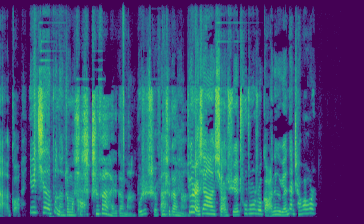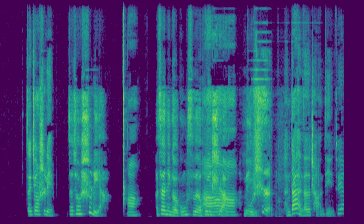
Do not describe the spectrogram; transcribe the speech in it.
啊搞，因为现在不能这么搞，是吃吃饭还是干嘛？不是吃饭，那是干嘛？就有点像小学、初中时候搞的那个元旦茶话会，在教室里在教室里啊，啊，在那个公司的会议室啊，不是很大很大的场地，对呀、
